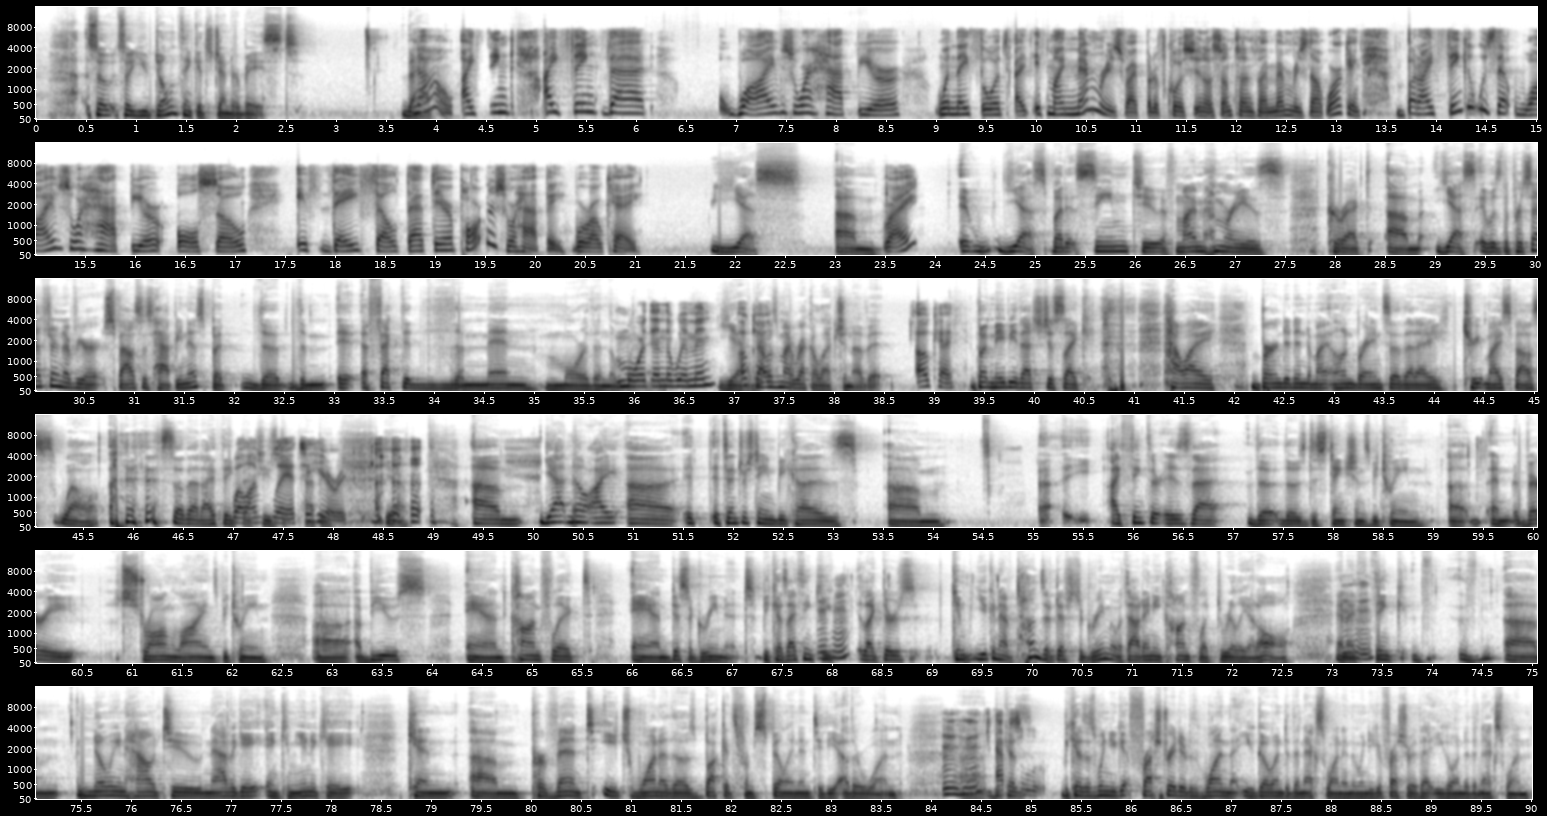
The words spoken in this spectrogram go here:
so so you don't think it's gender based? No, I think I think that wives were happier when they thought if my memory's right but of course you know sometimes my memory's not working. But i think it was that wives were happier also if they felt that their partners were happy were okay. Yes. Um, right it, yes, but it seemed to, if my memory is correct, um, yes, it was the perception of your spouse's happiness, but the the it affected the men more than the more women. than the women. Yeah, okay. that was my recollection of it. Okay, but maybe that's just like how I burned it into my own brain so that I treat my spouse well, so that I think. Well, that I'm glad to hear it. yeah, um, yeah. No, I. Uh, it, it's interesting because um, I think there is that the those distinctions between uh, and very strong lines between uh, abuse and conflict and disagreement. Because I think you like there's can you can have tons of disagreement without any conflict really at all. And I think um, knowing how to navigate and communicate can um, prevent each one of those buckets from spilling into the other one. Uh, because, Absolutely. because it's when you get frustrated with one that you go into the next one, and then when you get frustrated with that, you go into the next one.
